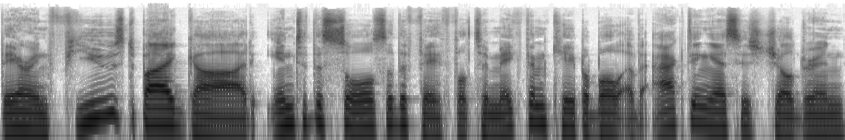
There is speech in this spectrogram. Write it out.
They are infused by God into the souls of the faithful to make them capable of acting as his children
